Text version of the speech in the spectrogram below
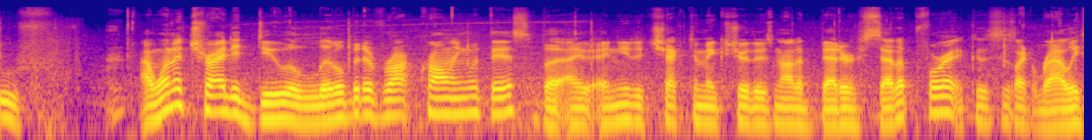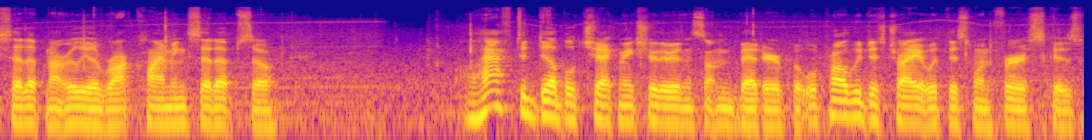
Oof. I want to try to do a little bit of rock crawling with this, but I, I need to check to make sure there's not a better setup for it, because this is like a rally setup, not really a rock climbing setup, so... I'll have to double check, make sure there isn't something better, but we'll probably just try it with this one first, because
